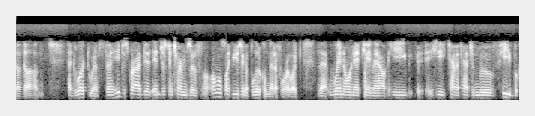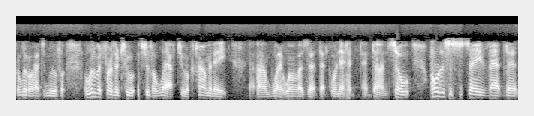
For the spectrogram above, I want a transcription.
um, had worked with, uh, he described it in just in terms of almost like using a political metaphor, like that when Ornette came out, he he kind of had to move. He Booker Little had to move a little bit further to to the left to accommodate um, what it was that that Ornette had, had done. So all this is to say that the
